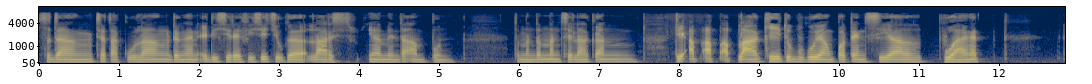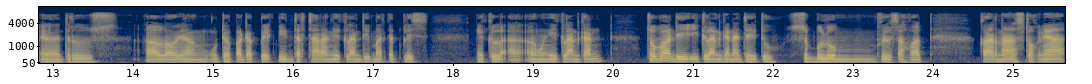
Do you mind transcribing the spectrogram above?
sedang cetak ulang dengan edisi revisi juga larisnya minta ampun. Teman-teman silakan di up up up lagi. Itu buku yang potensial banget. Eh, terus kalau yang udah pada pinter cara ngiklan di marketplace ngiklan, uh, mengiklankan coba diiklankan aja itu sebelum filsafat. Karena stoknya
